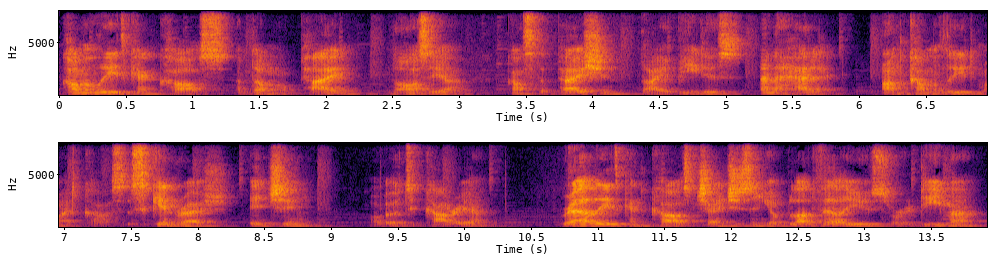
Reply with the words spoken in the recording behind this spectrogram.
Commonly it can cause abdominal pain, nausea, constipation, diabetes, and a headache. Uncommonly, it might cause a skin rash, itching, or urticaria. Rarely, it can cause changes in your blood values or edema,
